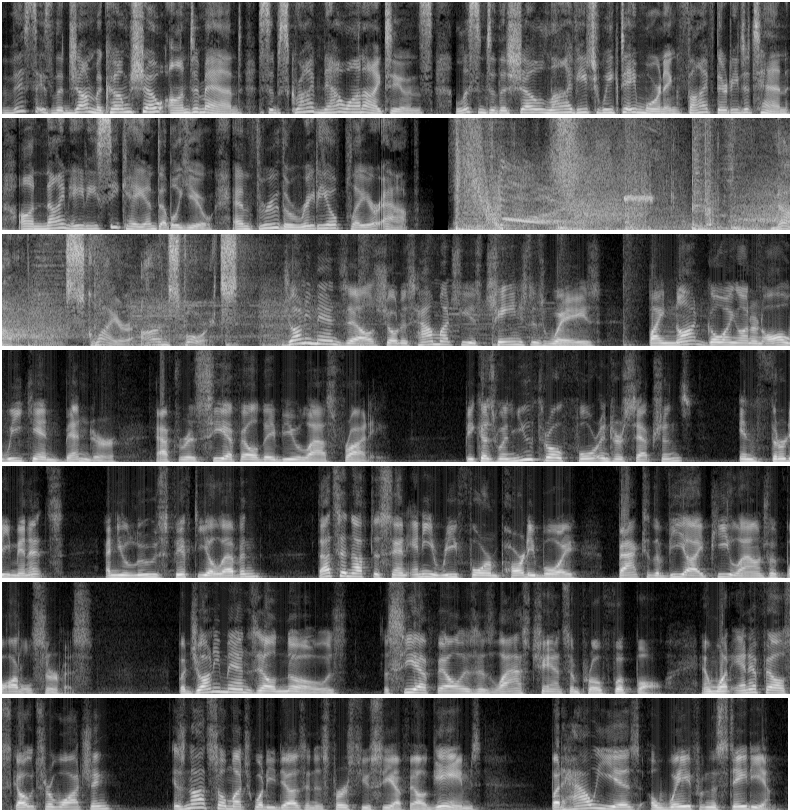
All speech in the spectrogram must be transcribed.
This is the Jon McComb Show on demand. Subscribe now on iTunes. Listen to the show live each weekday morning, 5:30 to 10 on 980 CKNW and through the Radio Player app. Now, Squire on Sports. Johnny Manziel showed us how much he has changed his ways by not going on an all weekend bender after his CFL debut last Friday. Because when you throw four interceptions in 30 minutes and you lose 50 11, that's enough to send any reformed party boy back to the VIP lounge with bottle service. But Johnny Manziel knows the CFL is his last chance in pro football, and what NFL scouts are watching is not so much what he does in his first few CFL games, but how he is away from the stadium.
